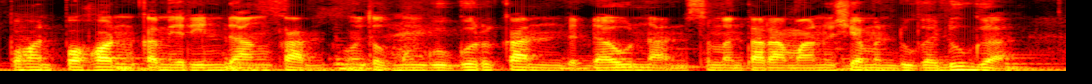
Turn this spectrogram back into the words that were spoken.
Pohon-pohon kami rindangkan untuk menggugurkan dedaunan, sementara manusia menduga-duga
